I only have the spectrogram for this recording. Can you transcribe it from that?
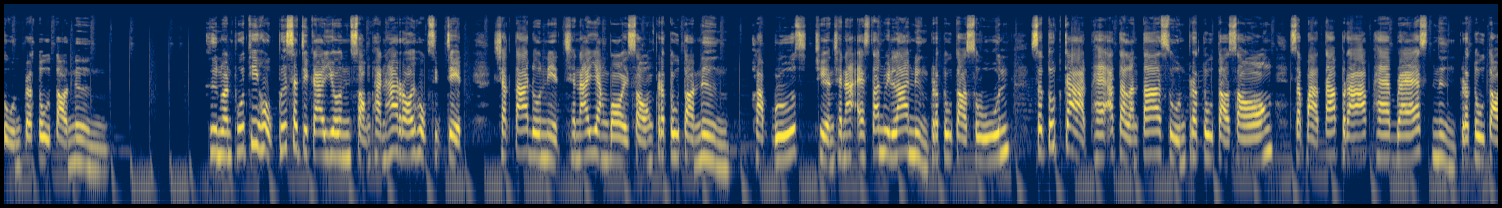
0 ประตูต่อ 1คืนวันพุธที่ 6 พฤศจิกายน 2567 ชักตาโดเนตชนะยังบอย 2 ประตูต่อ 1คลับบรูซเฉือนชนะแอสตันวิลล่า 1 ประตูต่อ 0 สตุตการ์ดแพ้อัตแลนตา 0 ประตูต่อ 2 สปาร์ตาปรากแพ้แบรส 1 ประตูต่อ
